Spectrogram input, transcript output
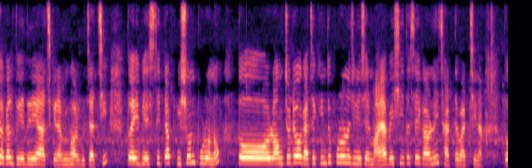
সকাল ধুয়ে দিয়ে আজকের আমি ঘর গুছাচ্ছি। তো এই বেডশিটটা ভীষণ পুরনো। তো রং চটেও গেছে, কিন্তু পুরনো জিনিসের মায়া বেশি, তো সেই কারণেই ছাড়তে পারছি না। তো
